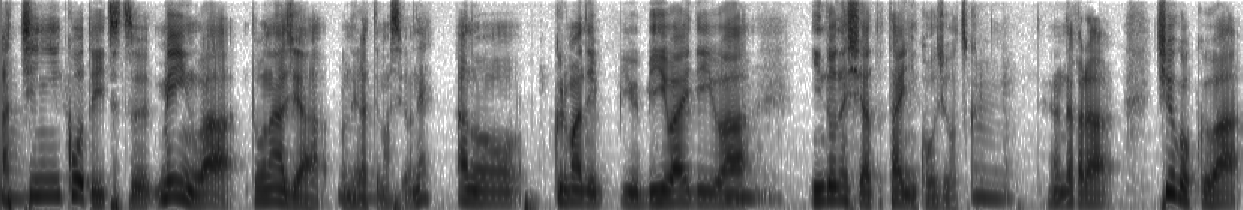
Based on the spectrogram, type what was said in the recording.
あっちに行こうと言いつつ、メインは東南アジアを狙ってますよね。うん、あの、車で言う BYD は、インドネシアとタイに工場を作る。うん、だから、中国は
